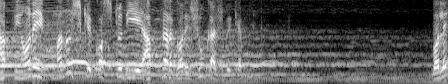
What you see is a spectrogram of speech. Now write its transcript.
আপনি অনেক মানুষকে কষ্ট দিয়ে আপনার ঘরে সুখ আসবে কেমনে? বলে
